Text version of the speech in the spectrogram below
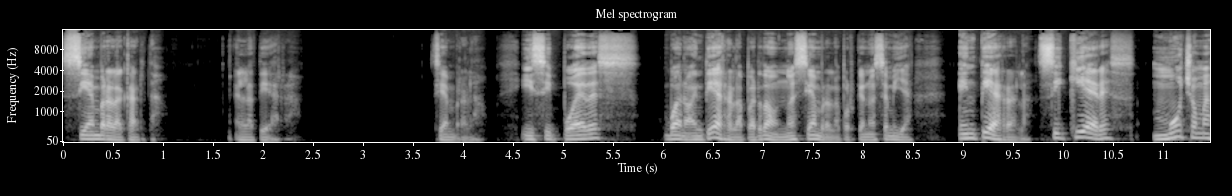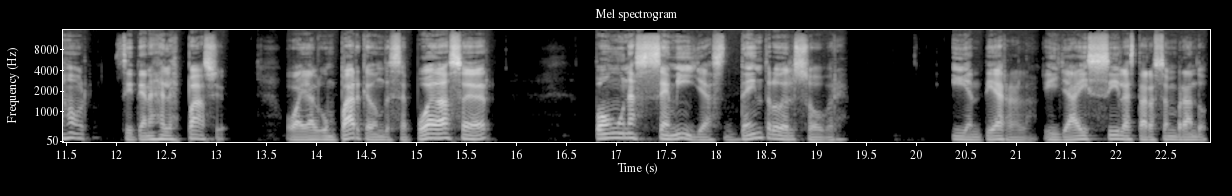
Siembra la carta en la tierra. Siémbrala. Y si puedes, bueno, entiérrala, perdón, no es siémbrala porque no es semilla. Entiérrala. Si quieres, mucho mejor, si tienes el espacio o hay algún parque donde se pueda hacer, pon unas semillas dentro del sobre y entiérrala. Y ya ahí sí la estarás sembrando.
